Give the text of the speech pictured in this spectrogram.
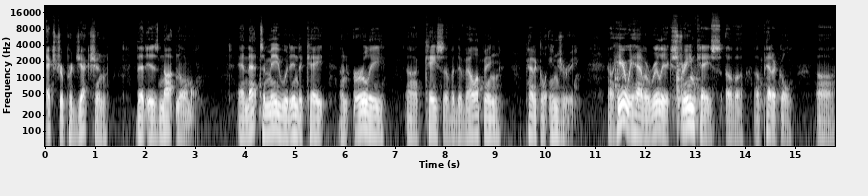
extra projection that is not normal. And that to me would indicate an early uh, case of a developing pedicle injury. Now here we have a really extreme case of a of pedicle, uh,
